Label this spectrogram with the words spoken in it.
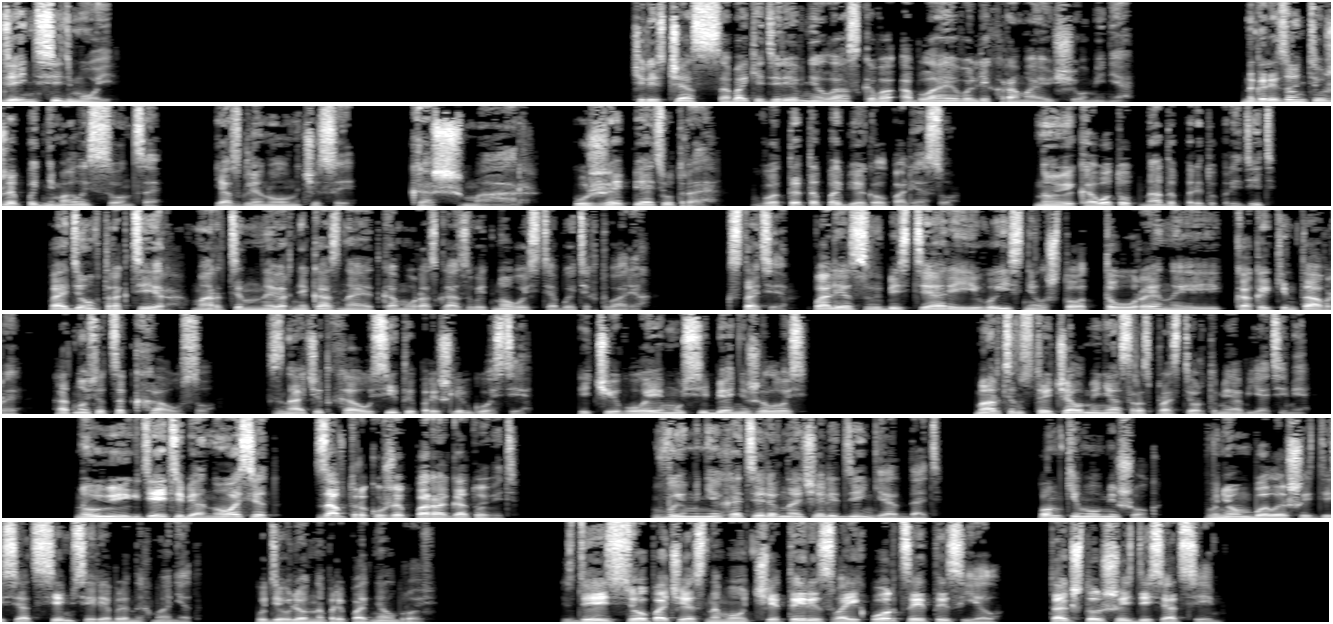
День седьмой. Через час собаки деревни ласково облаивали хромающего меня. На горизонте уже поднималось солнце. Я взглянул на часы. Кошмар. Уже пять утра. Вот это побегал по лесу. Ну и кого тут надо предупредить? Пойдем в трактир. Мартин наверняка знает, кому рассказывать новость об этих тварях. Кстати, полез в бестиарий и выяснил, что таурены как и кентавры, относятся к хаосу. Значит, хауситы пришли в гости. И чего им у себя не жилось? Мартин встречал меня с распростертыми объятиями. «Ну и где тебя носят? Завтрак уже пора готовить». «Вы мне хотели вначале деньги отдать». Он кинул мешок. В нем было 67 серебряных монет. Удивленно приподнял бровь. Здесь все по-честному, четыре своих порции ты съел, так что 67.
